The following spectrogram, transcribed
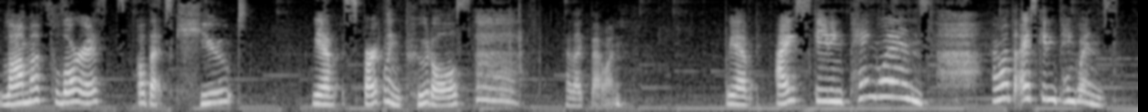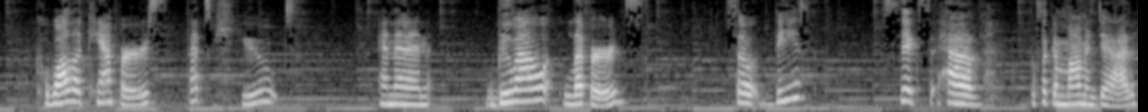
llama florists. Oh, that's cute. We have sparkling poodles. I like that one. We have ice skating penguins. I want the ice skating penguins. Koala campers. That's cute. And then luau leopards. So these six have, looks like a mom and dad.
